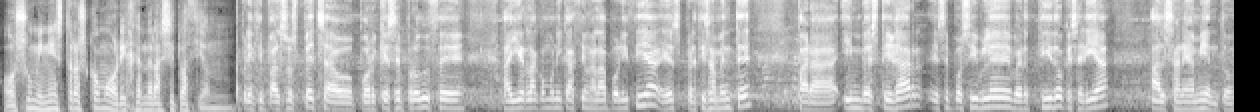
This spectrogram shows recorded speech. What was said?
o suministros como origen de la situación. La principal sospecha o por qué se produce ayer la comunicación a la policía es precisamente para investigar ese posible vertido que sería al saneamiento.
